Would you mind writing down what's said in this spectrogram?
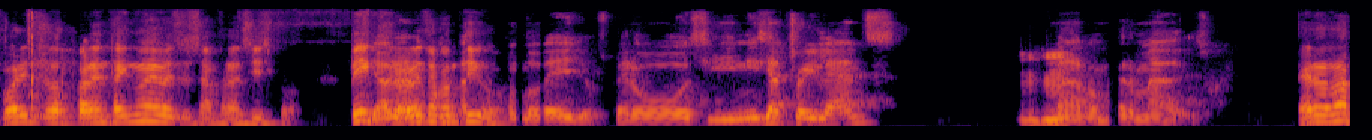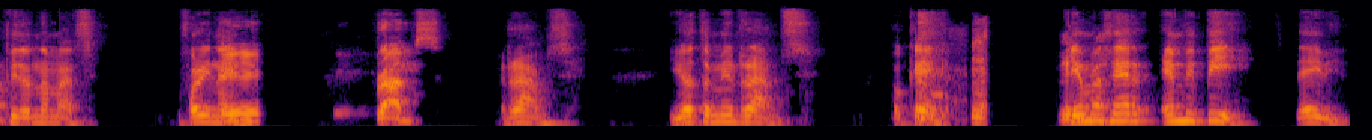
cuarenta- los 49 de San Francisco. Ya hablaremos regreso contigo. fondo de ellos, pero si inicia Trey Lance, Ujú. van a romper madres. Era rápido nada más. 49, Eh, Rams. Rams. Yo también Rams. Ok. ¿Quién va a ser MVP? David.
